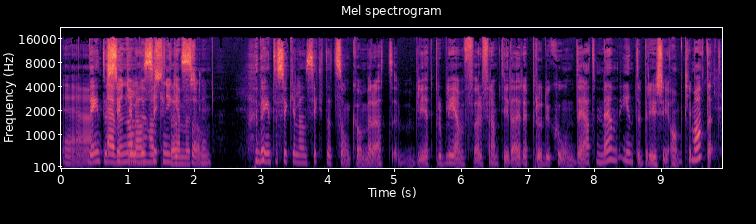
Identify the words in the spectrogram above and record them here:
Eh, det är inte även om du har snygga muskler. Som, det är inte cykelansiktet som kommer att bli ett problem för framtida reproduktion. Det är att män inte bryr sig om klimatet.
